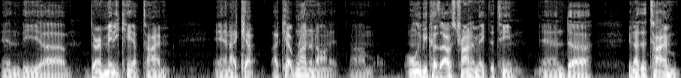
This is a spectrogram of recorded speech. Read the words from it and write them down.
in the uh, during mini camp time, and I kept I kept running on it um, only because I was trying to make the team, and uh, you know at the time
